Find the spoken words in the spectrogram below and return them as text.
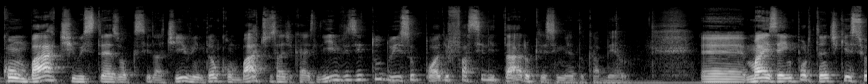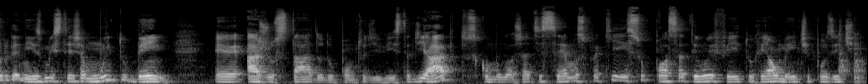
combate o estresse oxidativo, então combate os radicais livres e tudo isso pode facilitar o crescimento do cabelo. É, mas é importante que esse organismo esteja muito bem é, ajustado do ponto de vista de hábitos, como nós já dissemos, para que isso possa ter um efeito realmente positivo.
